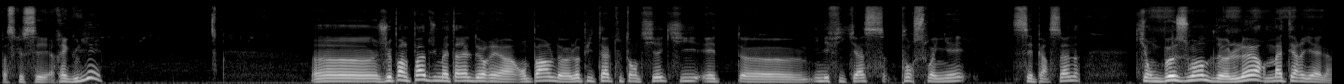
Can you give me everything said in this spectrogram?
parce que c'est régulier, euh, je ne parle pas du matériel de Réa, on parle de l'hôpital tout entier qui est inefficace pour soigner ces personnes qui ont besoin de leur matériel.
